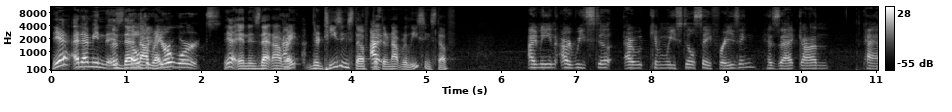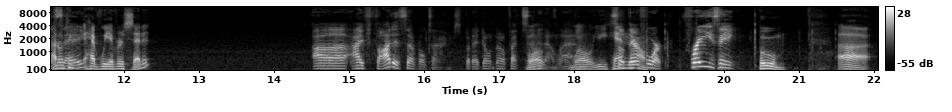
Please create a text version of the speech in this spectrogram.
yeah, and I mean, That's- is that not right? Your words. Yeah, and is that not I- right? They're teasing stuff, but I- they're not releasing stuff. I mean, are we still? Are, can we still say phrasing? Has that gone past? I don't think. Have we ever said it? Uh, I've thought it several times, but I don't know if I've said Well, it out loud. well, you can so now. therefore, phrasing. Boom. Uh,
